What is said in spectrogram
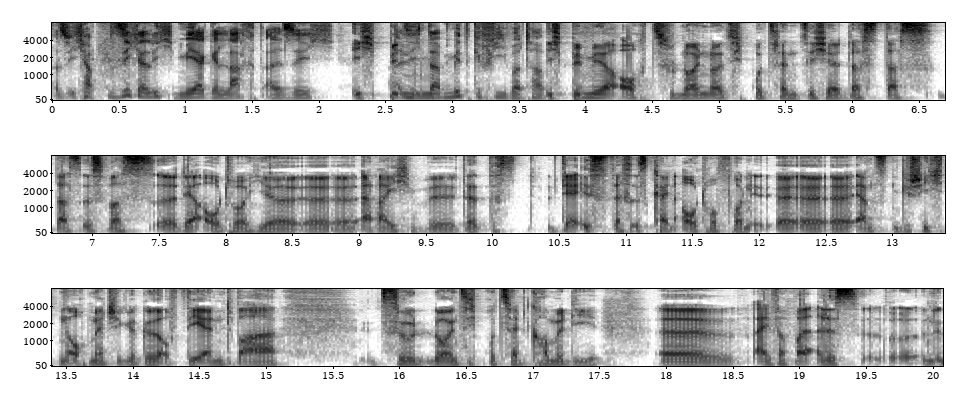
Also ich habe sicherlich mehr gelacht, als ich, ich bin, als ich da mitgefiebert habe. ich bin mir auch zu 99% sicher, dass das das ist, was äh, der Autor hier äh, erreichen will. Das, das, der ist, das ist kein Autor von äh, äh, ernsten Geschichten. Auch Magical Girl of the End war zu 90% Comedy. Äh, einfach weil alles, äh,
